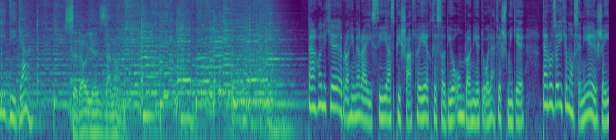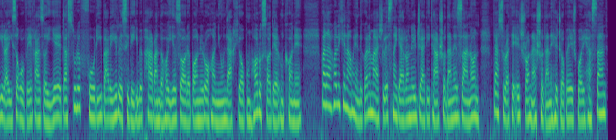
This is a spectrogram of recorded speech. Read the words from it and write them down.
دیگر. صدای زنان. در حالی که ابراهیم رئیسی از های اقتصادی و عمرانی دولتش میگه در روزایی که محسنی اژه‌ای رئیس قوه قضاییه دستور فوری برای رسیدگی به پرونده های زاربان روحانیون در ها رو صادر می‌کنه و در حالی که نمایندگان مجلس نگران جدیدتر شدن زنان در صورت اجرا نشدن حجاب اجباری هستند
